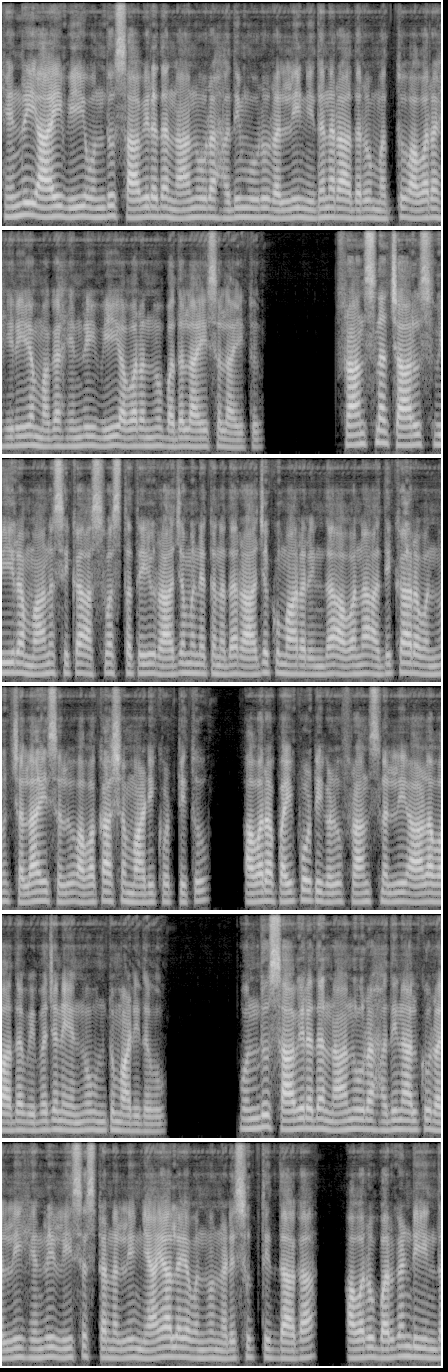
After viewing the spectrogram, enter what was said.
ಹೆನ್ರಿ ಐ ವಿ ಒಂದು ಸಾವಿರದ ನಾನೂರ ಹದಿಮೂರು ರಲ್ಲಿ ನಿಧನರಾದರು ಮತ್ತು ಅವರ ಹಿರಿಯ ಮಗ ಹೆನ್ರಿ ವಿ ಅವರನ್ನು ಬದಲಾಯಿಸಲಾಯಿತು. ಫ್ರಾನ್ಸ್ನ ಚಾರ್ಲ್ಸ್ ವೀರ ಮಾನಸಿಕ ಅಸ್ವಸ್ಥತೆಯು ರಾಜಮನೆತನದ ರಾಜಕುಮಾರರಿಂದ ಅವನ ಅಧಿಕಾರವನ್ನು ಚಲಾಯಿಸಲು ಅವಕಾಶ ಮಾಡಿಕೊಟ್ಟಿತು, ಅವರ ಪೈಪೋಟಿಗಳು ಫ್ರಾನ್ಸ್ನಲ್ಲಿ ಆಳವಾದ ವಿಭಜನೆಯನ್ನು ಉಂಟುಮಾಡಿದವು. ಒಂದು ಸಾವಿರದ ನಾನೂರ ಹದಿನಾಲ್ಕು ರಲ್ಲಿ ಹೆನ್ರಿ ಲೀಸೆಸ್ಟರ್ನಲ್ಲಿ ನ್ಯಾಯಾಲಯವನ್ನು ನಡೆಸುತ್ತಿದ್ದಾಗ, ಅವರು ಬರ್ಗಂಡಿಯಿಂದ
